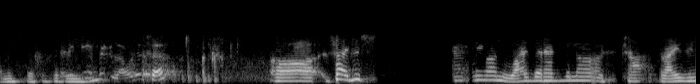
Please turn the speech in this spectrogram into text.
Any specific reason? A bit louder, sir. Uh, so I just understanding on why there has been a sharp rise in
